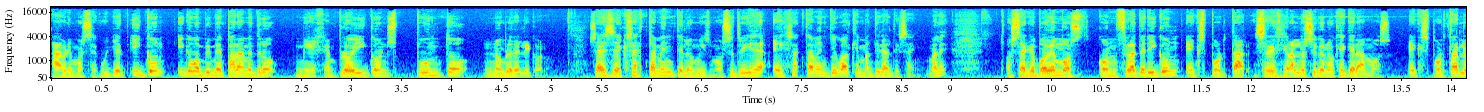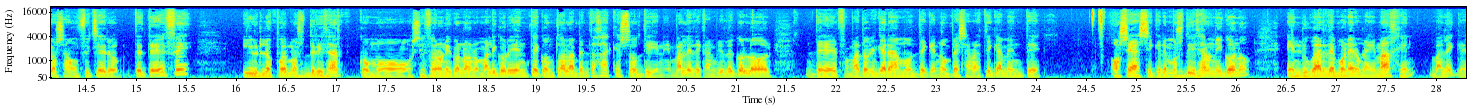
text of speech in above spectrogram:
abrimos el widget icon y como primer parámetro mi ejemplo icons punto nombre del icono. O sea, es exactamente lo mismo, se utiliza exactamente igual que Material Design, ¿vale? O sea que podemos con Flutter Icon exportar, seleccionar los iconos que queramos, exportarlos a un fichero TTF y los podemos utilizar como si fuera un icono normal y corriente con todas las ventajas que eso tiene, ¿vale? De cambio de color, del formato que queramos, de que no pesa prácticamente. O sea, si queremos utilizar un icono, en lugar de poner una imagen, ¿vale? Que,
